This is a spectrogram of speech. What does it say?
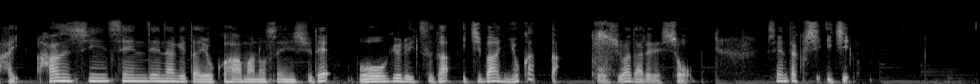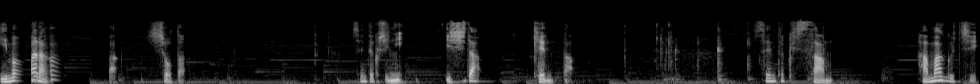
はい。阪神戦で投げた横浜の選手で防御率が一番良かった投手は誰でしょう？選択肢1、今永翔太。選択肢2、石田健太。選択肢3、浜口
